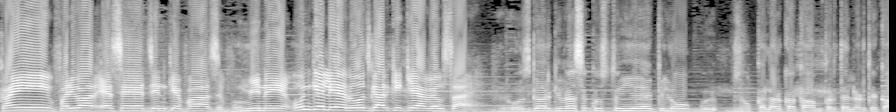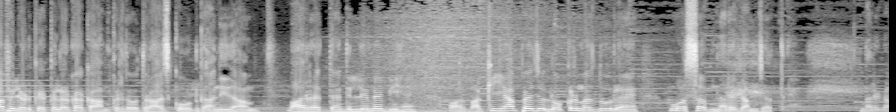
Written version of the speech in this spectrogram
कई परिवार ऐसे हैं जिनके पास भूमि नहीं है। उनके लिए रोज़गार की क्या व्यवस्था है? रोज़गार की वैसे कुछ तो ये है कि लोग जो कलर का काम करते हैं, लड़के, काफ़ी लड़के कलर का काम करते हैं तो राजकोट, गांधीधाम, बाहर रहते हैं, दिल्ली में भी हैं, और बाकी यहाँ पे जो लोकल मजदूर हैं, वो सब नरेगा में जाते हैं। नरेगा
